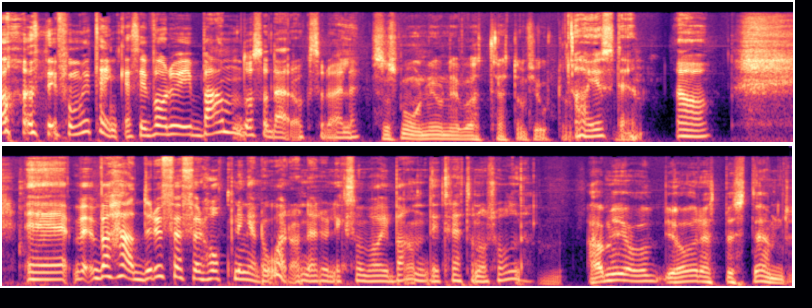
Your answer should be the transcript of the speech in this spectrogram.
det får man ju tänka sig. Var du i band och sådär också då, eller? Så småningom när jag var 13-14. Ja, just det. Ja. Eh, vad hade du för förhoppningar då, då när du liksom var i band i 13-årsåldern? Ja, men jag, var- jag var rätt bestämd.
